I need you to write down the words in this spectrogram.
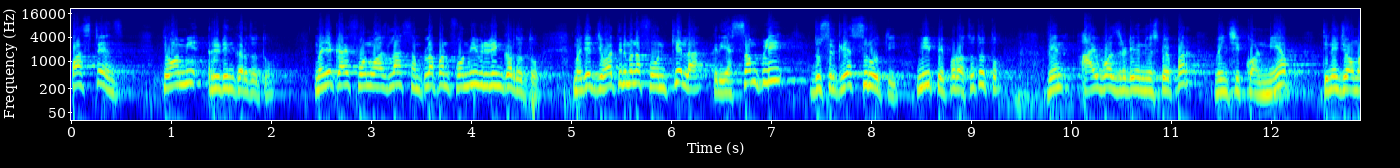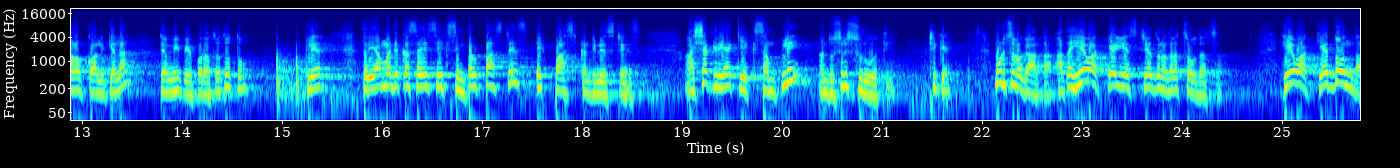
पास्ट टेन्स तेव्हा मी रिडिंग करत होतो. म्हणजे काय फोन वाजला संपला पण फोन मी रिडिंग करत होतो. म्हणजे जेव्हा तिने मला फोन केला क्रिया संपली दुसरी क्रिया सुरू होती. मी पेपर वाचत होतो. When I was reading newspaper when she call me up तिने जेव्हा मला कॉल केला तेव्हा मी पेपर वाचत होतो. क्लिअर तर यामध्ये कसं आहे एक सिंपल पास्ट टेन्स एक पास्ट कंटिन्युअस टेन्स अशा क्रिया की एक संपली आणि दुसरी सुरू होती. ठीक आहे? पुढचं बघा आता. आता हे वाक्य एस टी दोन हजार चौदाचं. हे वाक्य दोनदा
